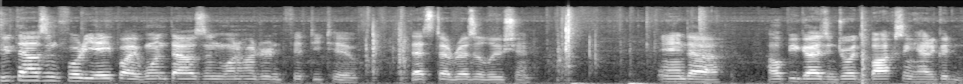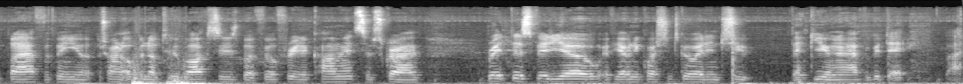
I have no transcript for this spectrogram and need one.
2048 by 1152. That's the resolution. And uh, I hope you guys enjoyed the boxing, had a good laugh with me uh, trying to open up two boxes, but feel free to comment, subscribe, rate this video. If you have any questions, go ahead and shoot. Thank you, and have a good day. Bye.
